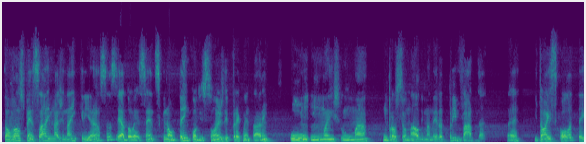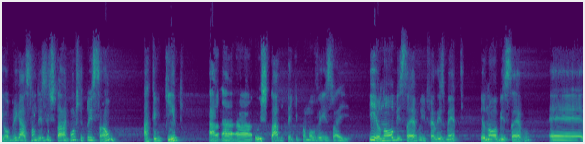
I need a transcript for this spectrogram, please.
Então vamos pensar, imaginar em crianças e adolescentes que não têm condições de frequentarem um, uma, uma, um profissional de maneira privada. Né? Então a escola tem a obrigação disso estar na Constituição, artigo 5 a, a, a, o Estado tem que promover isso aí. E eu não observo, infelizmente, eu não observo é,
